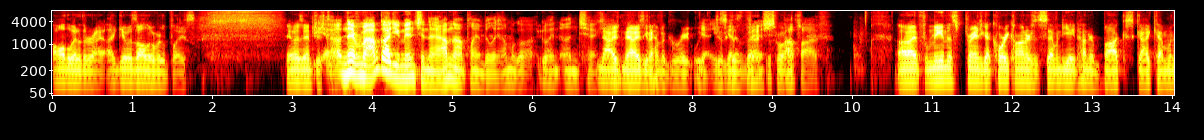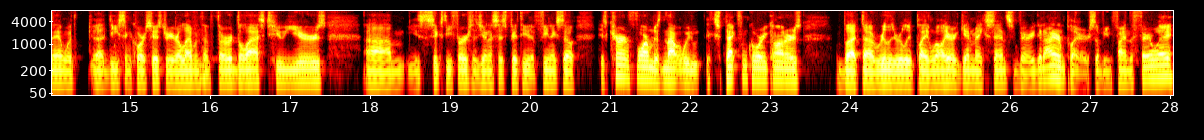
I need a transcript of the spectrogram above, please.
all the way to the right. Like it was all over the place. It was interesting. Yeah, never mind. I'm glad you mentioned that. I'm not playing Billy. I'm gonna go go ahead and uncheck. now, him. he's, now he's gonna have a great week. yeah, he's just gonna that. finish Just top five. All right, for me in this range, you got Corey Conners at seventy eight hundred bucks. Guy coming in with uh, decent course history, or eleventh and third the last two years. Um, he's sixty first at Genesis, fifty at Phoenix. So his current form is not what we expect from Corey Conners, but uh, really, really playing well here. Again, makes sense. Very good iron player. So if you can find the fairway,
